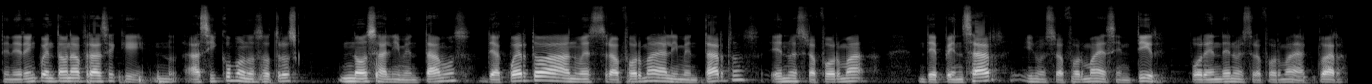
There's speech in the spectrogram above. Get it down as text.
tener en cuenta una frase que así como nosotros nos alimentamos, de acuerdo a nuestra forma de alimentarnos, es nuestra forma de pensar y nuestra forma de sentir, por ende nuestra forma de actuar.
